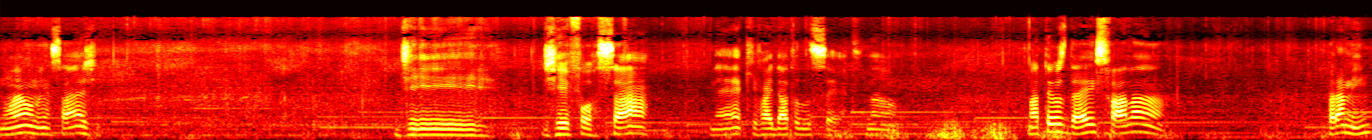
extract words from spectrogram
Não é uma mensagem de, de reforçar né, que vai dar tudo certo. Não. Mateus 10 fala para mim,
